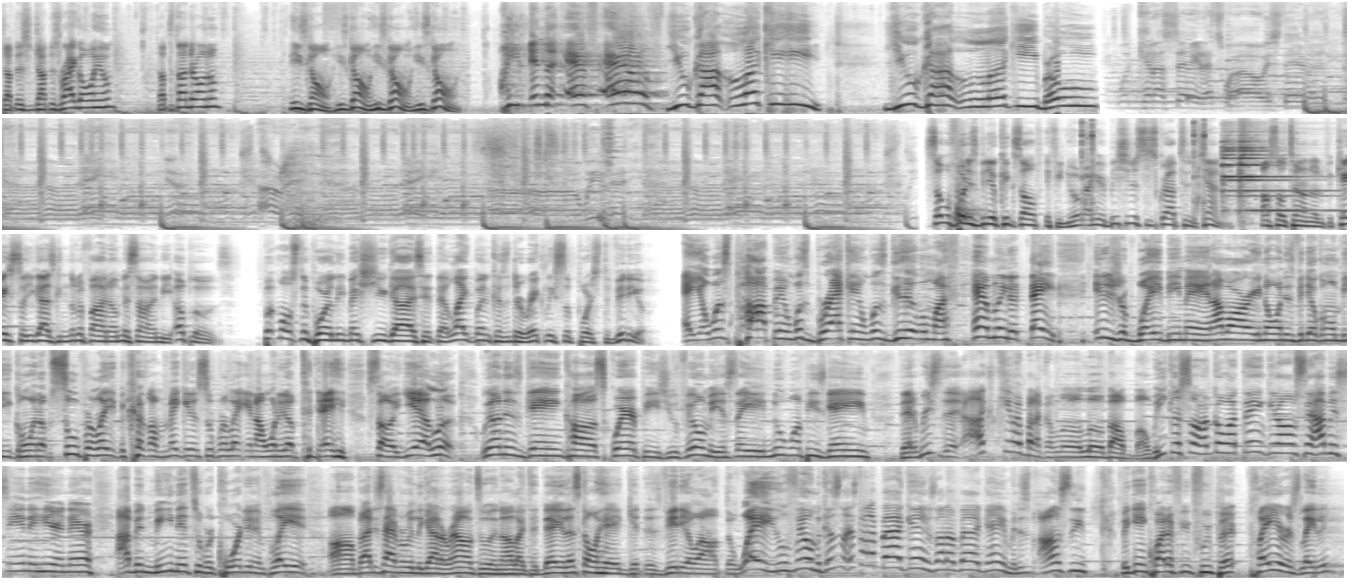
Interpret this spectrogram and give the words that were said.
Drop this, drop this Raigo on him. Drop the Thunder on him. He's gone. He's gone. He's gone. He's gone. He's in the FF. You got lucky. You got lucky, bro. What can I say? That's why I always stay ready. So before this video kicks off, if you're new right here, be sure to subscribe to the channel. Also turn on notifications so you guys get notified and don't miss out on any uploads. But most importantly, make sure you guys hit that like button because it directly supports the video. Hey yo, what's poppin'? What's brackin'? What's good with my family today? It is your boy B Maine. I'm already knowing this video gonna be going up super late because I'm making it super late and I want it up today. So yeah, look, we on this game called Square Piece. You feel me? It's a new One Piece game that recently I came about like a little, little about a week or so ago. I think you know what I'm saying. I've been seeing it here and there. I've been meaning to record it and play it, um, but I just haven't really got around to it. And I like today, let's go ahead and get this video out the way. You feel me? Because it's not a bad game. It's not a bad game, and it's honestly been getting quite a few free players lately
